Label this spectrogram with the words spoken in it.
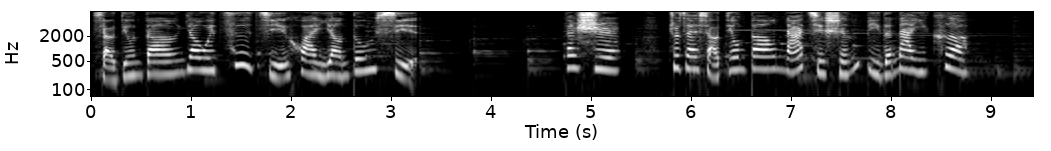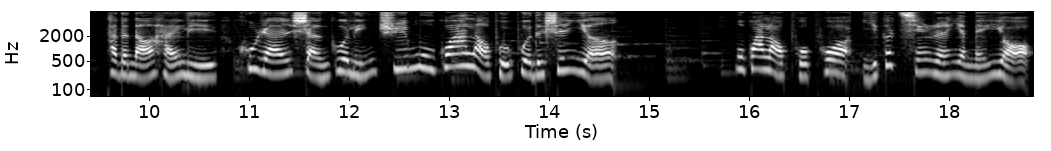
小叮当要为自己画一样东西。但是，就在小叮当拿起神笔的那一刻。他的脑海里忽然闪过邻居木瓜老婆婆的身影。木瓜老婆婆一个亲人也没有，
